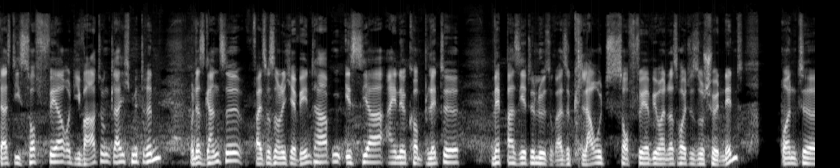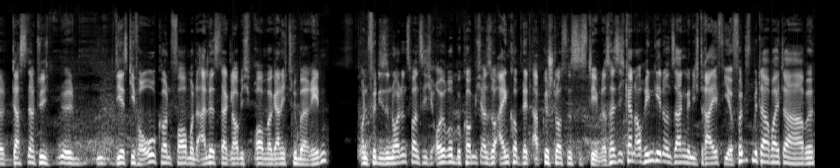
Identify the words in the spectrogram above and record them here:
da ist die Software und die Wartung gleich mit drin. Und das Ganze, falls wir es noch nicht erwähnt erwähnt haben, ist ja eine komplette webbasierte Lösung, also Cloud-Software, wie man das heute so schön nennt. Und äh, das natürlich äh, DSGVO-konform und alles, da glaube ich, brauchen wir gar nicht drüber reden. Und für diese 29 Euro bekomme ich also ein komplett abgeschlossenes System. Das heißt, ich kann auch hingehen und sagen, wenn ich drei, vier, fünf Mitarbeiter habe,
